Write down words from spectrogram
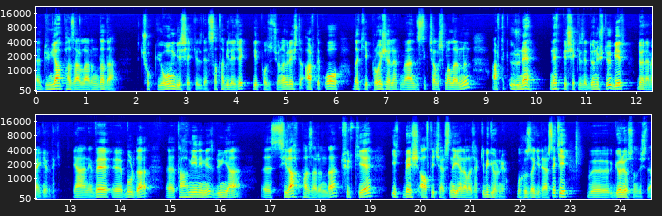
e, dünya pazarlarında da çok yoğun bir şekilde satabilecek bir pozisyona üreşti. Artık oradaki projeler, mühendislik çalışmalarının artık ürüne net bir şekilde dönüştüğü bir döneme girdik. Yani ve e, burada e, tahminimiz dünya e, silah pazarında Türkiye ilk 5-6 içerisinde yer alacak gibi görünüyor. Bu hıza giderse ki e, görüyorsunuz işte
